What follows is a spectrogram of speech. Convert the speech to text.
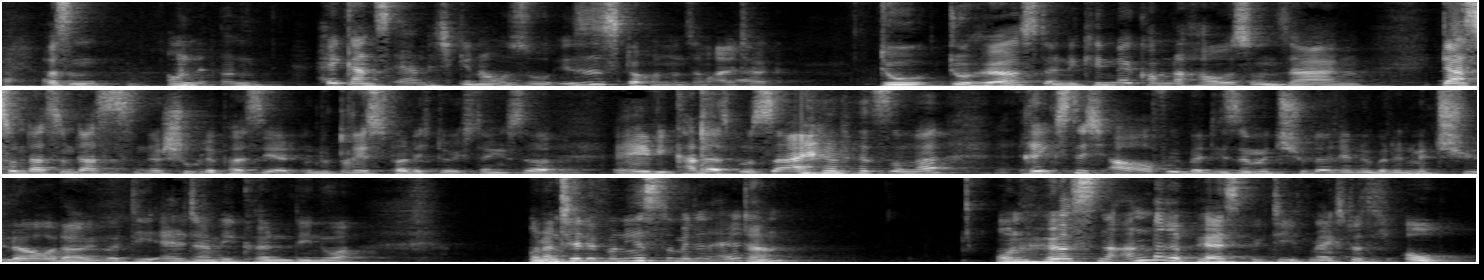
was ein, und, und hey, ganz ehrlich, genau so ist es doch in unserem Alltag. Du, du hörst, deine Kinder kommen nach Hause und sagen, das und das und das ist in der Schule passiert. Und du drehst völlig durch, denkst so, hey, wie kann das bloß sein? Und so, ne? Regst dich auf über diese Mitschülerin, über den Mitschüler oder über die Eltern, wie können die nur? Und dann telefonierst du mit den Eltern und hörst eine andere Perspektive, merkst plötzlich, oh,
